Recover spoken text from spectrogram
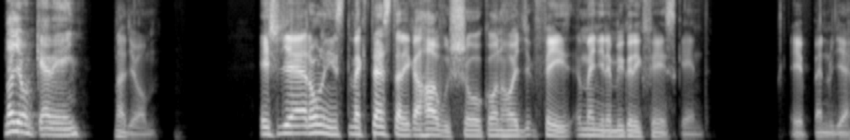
Nagyon kemény. Nagyon. És ugye Rollins-t meg tesztelik a house show hogy face, mennyire működik fészként. Éppen ugye.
